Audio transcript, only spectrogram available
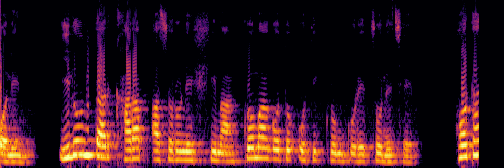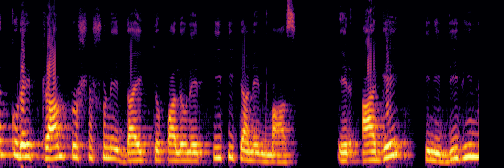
বলেন, ইলন তার খারাপ আচরণের সীমা ক্রমাগত অতিক্রম করে চলেছে। হঠাৎ করে ট্রাম্প প্রশাসনের দায়িত্ব পালনের ইতি টানেন মাস্ক। এর আগে তিনি বিভিন্ন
